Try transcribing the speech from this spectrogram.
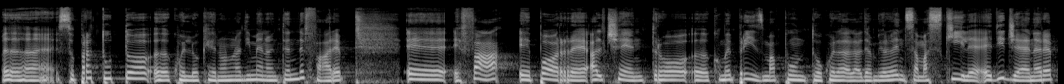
eh, soprattutto eh, quello che non di meno intende fare e, e fa è porre al centro eh, come prisma appunto quella della violenza maschile e di genere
